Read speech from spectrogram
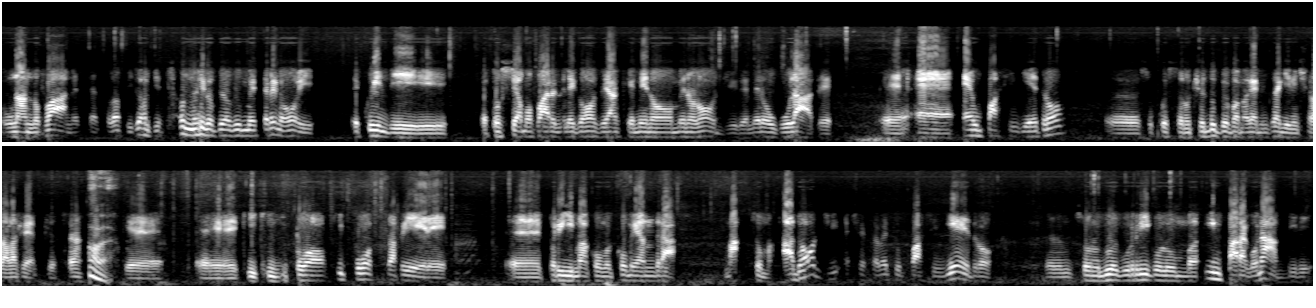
un anno fa, nel senso tanti soldi non li dobbiamo più mettere noi e quindi eh, possiamo fare delle cose anche meno, meno logiche, meno oculate. Eh, è, è un passo indietro, eh, su questo non c'è dubbio, poi magari Inzaghi vincerà la Champions. eh che eh, chi, chi può, chi può sapere eh, prima come, come andrà, ma insomma ad oggi è certamente un passo indietro, eh, sono due curriculum imparagonabili,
